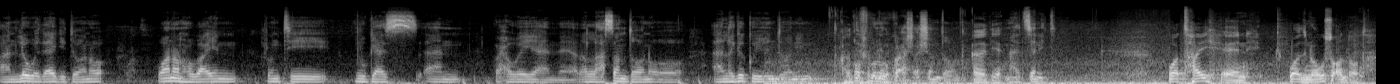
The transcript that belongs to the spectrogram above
Aan la wadaagi doono waanan hubaa in runtii buuggaas aan waxa weeyaan la laasan doono oo aan laga goyin doonin qofkuna uu ku cashcashan doono. Mahadsanid waa tahay waad inoogu socon doontaa?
